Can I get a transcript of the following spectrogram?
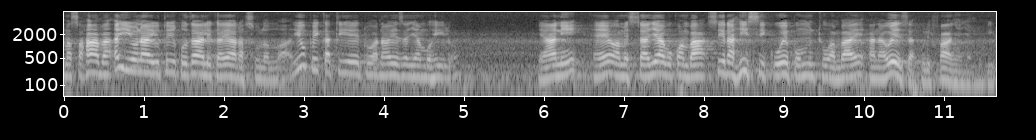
masahaba ayuna yutiqu dhalika ya Rasulullah, yupi kati yetu anaweza jambo hilo? Yani eh, wamestaajabu kwamba si rahisi kuwepo mtu ambaye anaweza kulifanya jambo hilo.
